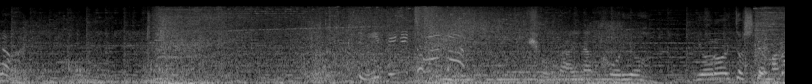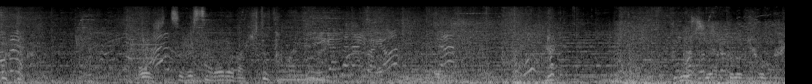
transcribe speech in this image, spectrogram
なのインフィニットワンダー巨大な氷を鎧としてまとったか押しつぶされればひとたまりもない逃がさないわよじゃもしやこの境界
